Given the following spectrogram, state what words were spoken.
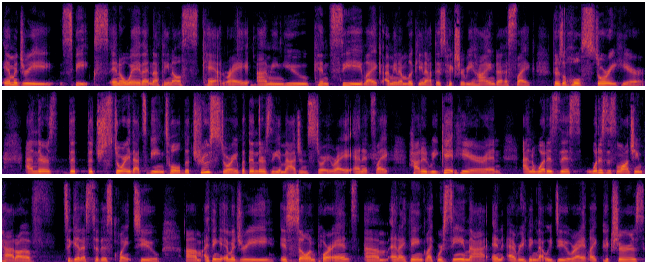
imagery speaks in a way that nothing else can, right? I mean, you can see like, I mean, I'm looking at this picture behind us. Like there's a whole story here. And there's the, the story that's being told, the true story, but then there's the imagined story, right? And it's like, how did we get here? And, and what is this, what is this launching pad of to get us to this point too. Um, I think imagery is so important. Um, and I think like we're seeing that in everything that we do, right? Like pictures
